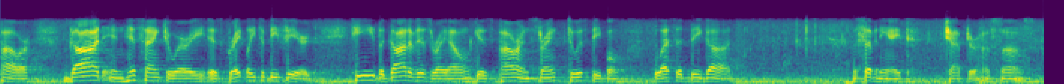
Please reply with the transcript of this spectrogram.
power. God in his sanctuary is greatly to be feared. He, the God of Israel, gives power and strength to his people. Blessed be God. The 78th chapter of Psalms.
